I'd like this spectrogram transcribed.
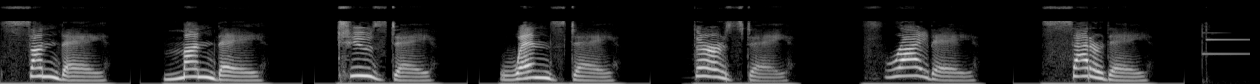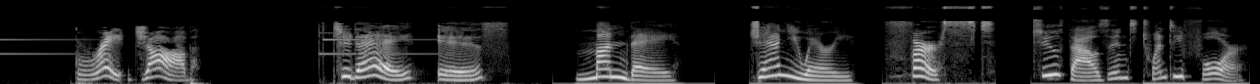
Sunday, Monday, Tuesday, Wednesday, Thursday, Friday, Saturday. Great job! Today is Monday, January 1st. 2024.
